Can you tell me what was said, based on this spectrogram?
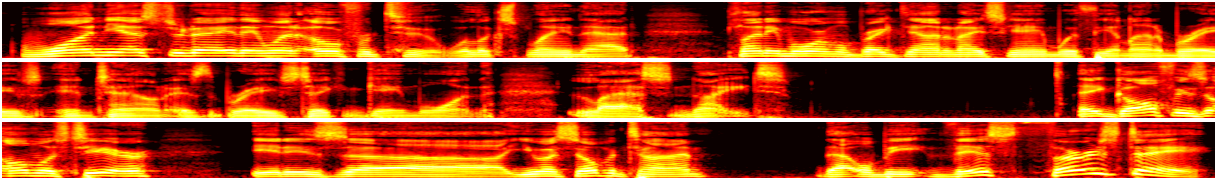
1 yesterday, they went 0 for 2. We'll explain that. Plenty more, and we'll break down tonight's game with the Atlanta Braves in town as the Braves taking game one last night. Hey, golf is almost here. It is uh, U.S. Open time. That will be this Thursday.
